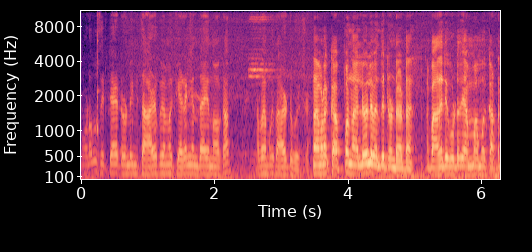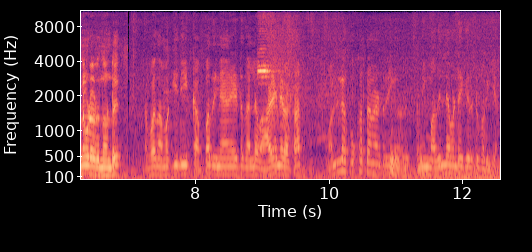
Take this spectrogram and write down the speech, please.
മുളക് സെറ്റായിട്ടുണ്ട് ഇനി താഴെ പോയി നമുക്ക് കിഴങ്ങ് എന്തായി നോക്കാം. അപ്പോൾ നമുക്ക് താഴോട്ട് പോയിട്ട് നമ്മുടെ കപ്പ നല്ലപോലെ വെന്തിട്ടുണ്ട് കേട്ടോ. അപ്പോൾ അതിന്റെ കൂട്ടത്തിൽ അമ്മ നമുക്ക് കട്ടൻ കൂടെ വരുന്നുണ്ട് അപ്പോൾ നമുക്ക് ഇനി കപ്പ തിന്നാനായിട്ട് നല്ല വാഴയില വെട്ടാം. നല്ല പൊക്കത്താണ് ഇട്ടിരിക്കുന്നത് ഇനി മതിലിന്റെ വണ്ടേ കയറിയിട്ട് പറിക്കാം.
